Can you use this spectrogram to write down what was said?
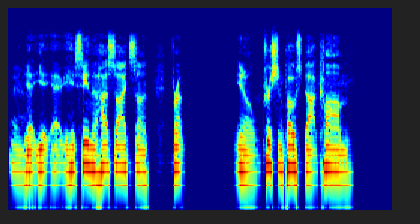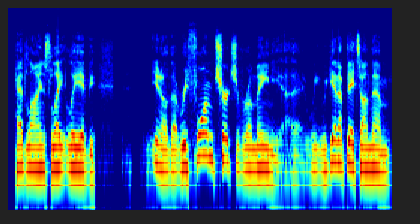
Yeah. Yeah, you, you- you've seen the Hussites on front, you know, ChristianPost.com headlines lately. Have you, you know, the Reformed Church of Romania? Uh, we, we get updates on them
